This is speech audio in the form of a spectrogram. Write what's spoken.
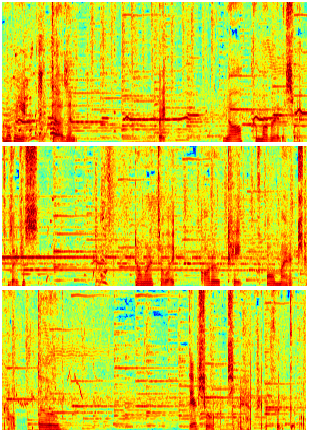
I'm hoping it doesn't. Wait, y'all come over this way, because I just don't want it to, like, auto-take all my extra help. Though, there's two rocks that I have here could go.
